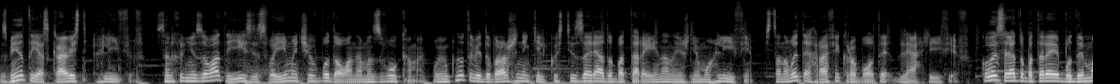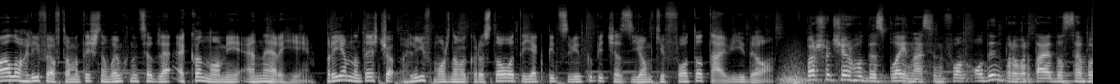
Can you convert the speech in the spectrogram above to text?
змінити яскравість гліфів, синхронізувати їх зі своїми чи вбудованими звуками, увімкнути відображення кількості заряду батареї на нижньому гліфі, встановити графік роботи для гліфів. Коли заряду батареї буде мало, гліфи автоматично вимкнуться для економії енергії. Приємно те, що гліф можна використовувати як підсвітку під час зйомки фото та відео. В першу чергу дисплей на Symfone 1 привертає до себе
